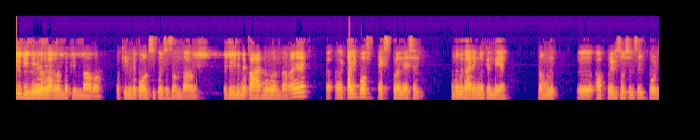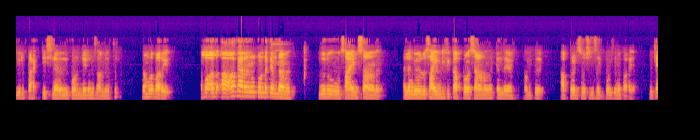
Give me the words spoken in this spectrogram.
ഒരു ബിഹേവിയർ കാരണം എന്തൊക്കെ ഉണ്ടാവാം? ഓക്കെ ഇതിന്റെ കോൺസിക്വൻസസ് എന്താണ്? ഓക്കെ ഇതിന്റെ കാരണങ്ങൾ എന്താണ്? അങ്ങനെ ടൈപ്പ് ഓഫ് എക്സ്പ്ലനേഷൻ എന്നുള്ള കാര്യങ്ങളൊക്കെ എന്ത് ചെയ്യാം? നമ്മൾ അപ്ലൈഡ് സോഷ്യൽ സൈക്കോളജി ഒരു പ്രാക്ടീസ് ലെവലിൽ കൊണ്ടുവരുന്ന സമയത്ത് നമ്മൾ പറയും. അപ്പോൾ അത് ആ കാരണങ്ങൾ കൊണ്ടൊക്കെ എന്താണ്? ഇതൊരു സയൻസ് ആണ്. അല്ലെങ്കിൽ ഒരു സയന്റിഫിക് അപ്രോച്ച് ആണെന്നൊക്കെ എന്ത് ചെയ്യാം? നമുക്ക് അപ്ലൈഡ് സോഷ്യൽ സൈക്കോളജിനെ പറയാം. ഓക്കെ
